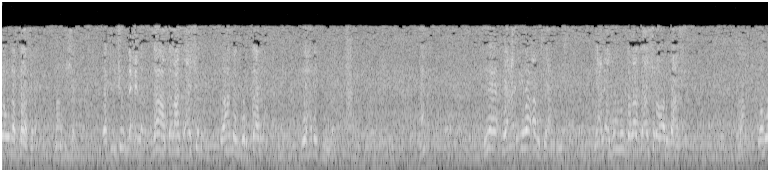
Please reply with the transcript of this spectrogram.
دولة كافرة ما في شك. لكن شوف دحين لها ثلاث أشهر وهذا البركان يهلكهم. يعني إلى أمس يعني. يعني أظن ثلاثة أشهر أو أربع أشهر. وهو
